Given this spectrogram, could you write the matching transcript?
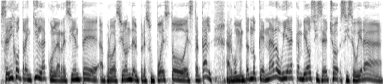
se dijo tranquila con la reciente aprobación del presupuesto estatal, argumentando que nada hubiera cambiado si se hecho, si se hubiera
